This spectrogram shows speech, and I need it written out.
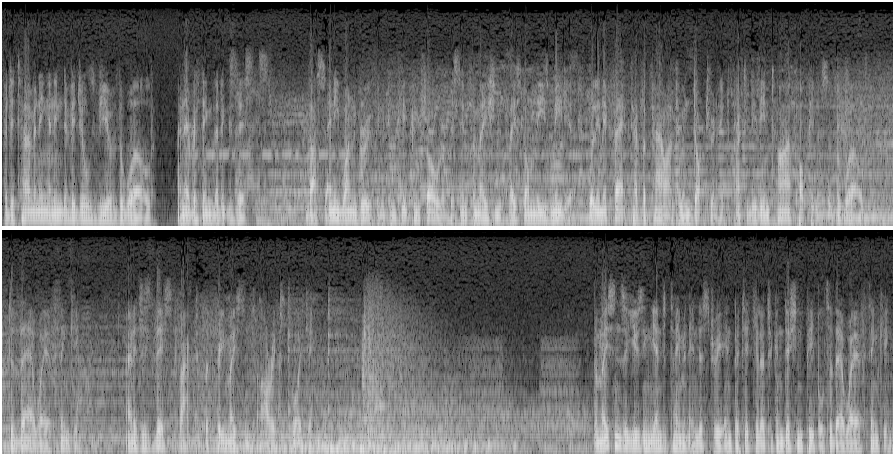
for determining an individual's view of the world and everything that exists. Thus, any one group in complete control of this information placed on these media will in effect have the power to indoctrinate practically the entire populace of the world to their way of thinking. And it is this fact that the Freemasons are exploiting. The Masons are using the entertainment industry in particular to condition people to their way of thinking,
